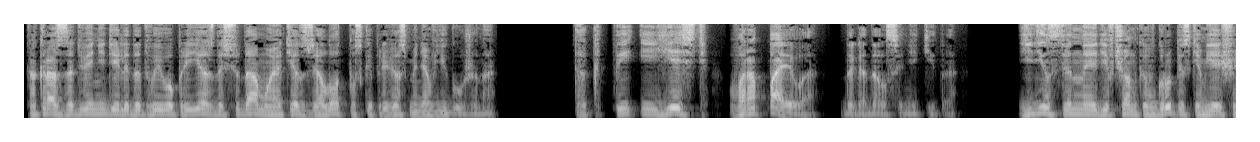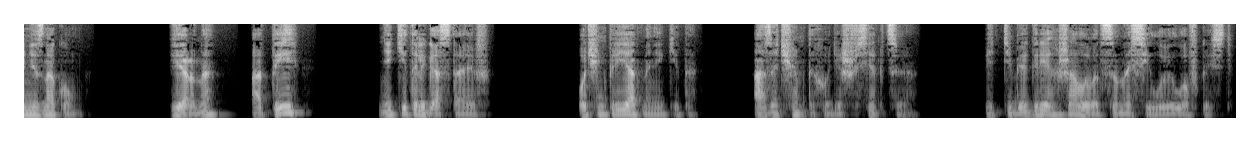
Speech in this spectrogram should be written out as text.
Как раз за две недели до твоего приезда сюда мой отец взял отпуск и привез меня в Ягужино». «Так ты и есть Воропаева», — догадался Никита. «Единственная девчонка в группе, с кем я еще не знаком». «Верно. А ты?» «Никита Легостаев». «Очень приятно, Никита. А зачем ты ходишь в секцию? Ведь тебе грех жаловаться на силу и ловкость.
